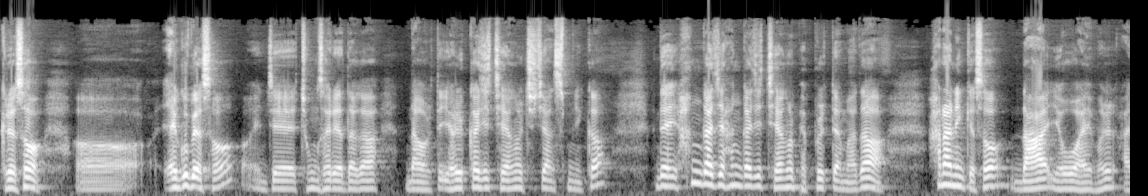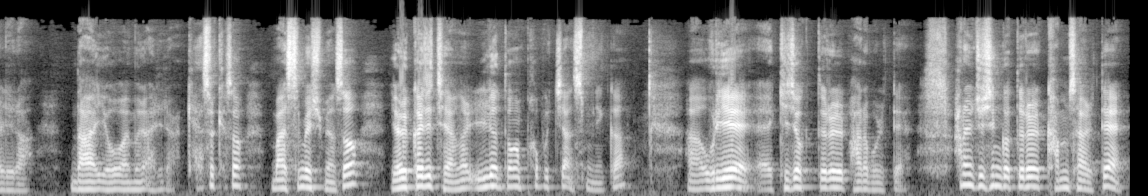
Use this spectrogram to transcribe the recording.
그래서 어, 애굽에서 이제 종살이하다가 나올 때 열 가지 재앙을 주지 않습니까? 근데 한 가지 한 가지 재앙을 베풀 때마다 하나님께서 나 여호와임을 알리라. 나 여호와임을 알리라. 계속해서 말씀해 주면서 열 가지 재앙을 1년 동안 퍼붓지 않습니까? 아, 우리의 기적들을 바라볼 때 하나님 주신 것들을 감사할 때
